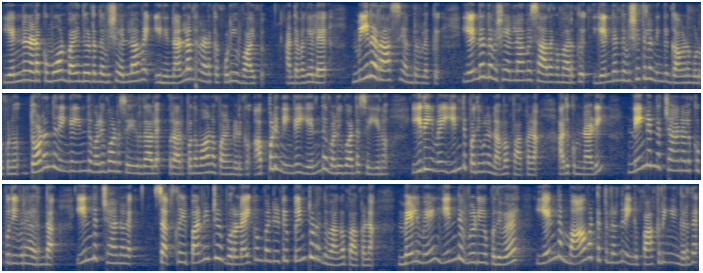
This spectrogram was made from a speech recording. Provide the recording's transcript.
என்ன நடக்குமோன்னு பயந்துகிட்டு இருந்த விஷயம் எல்லாமே இனி நல்லதாக நடக்கக்கூடிய வாய்ப்பு. அந்த வகையில மீன ராசி அன்றவர்களுக்கு எந்தெந்த விஷயம் எல்லாமே சாதகமா இருக்கு? எந்தெந்த விஷயத்துல நீங்க கவனம் கொடுக்கணும்? தொடர்ந்து நீங்க இந்த வழிபாடு செய்யறதால ஒரு அற்புதமான பலன் கிடைக்கும். அப்படி நீங்க எந்த வழிபாட்டை செய்யணும்? இதையுமே இந்த பதிவில் நம்ம பார்க்கலாம். அதுக்கு முன்னாடி நீங்க இந்த சேனலுக்கு புதிவராக இருந்தா இந்த சேனலை சப்ஸ்கிரைப் பண்ணிட்டு ஒரு லைக்கும் பண்ணிட்டு பின்தொடர்ந்து வாங்க பார்க்கலாம். மேலுமே இந்த வீடியோ பதிவை எந்த மாவட்டத்துல இருந்து நீங்க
